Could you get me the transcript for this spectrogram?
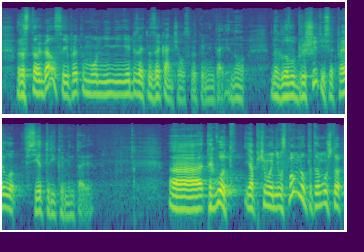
расторгался, и поэтому он не, не обязательно заканчивал свой комментарий. Но на главу Брешит есть, как правило, все три комментария. А, так вот, я почему не вспомнил, потому что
